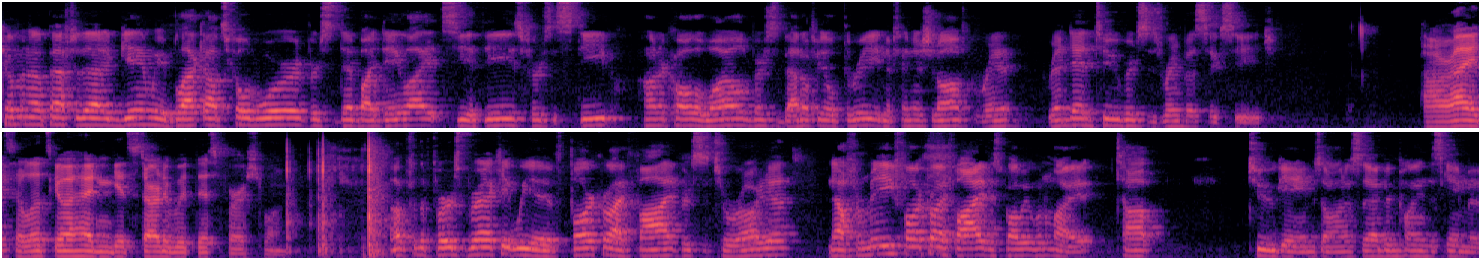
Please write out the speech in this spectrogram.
Coming up after that again, we have Black Ops Cold War versus Dead by Daylight, Sea of Thieves versus Steep, Hunter Call of the Wild versus Battlefield 3, and to finish it off, Red, Red Dead 2 versus Rainbow Six Siege. All right, so let's go ahead and get started with this first one. Up for the first bracket, we have Far Cry 5 versus Terraria. Now, for me, Far Cry 5 is probably one of my top two games, honestly. I've been playing this game a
